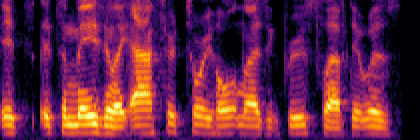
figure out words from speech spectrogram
it's it's amazing. Like after Torry Holt and Isaac Bruce left, it was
